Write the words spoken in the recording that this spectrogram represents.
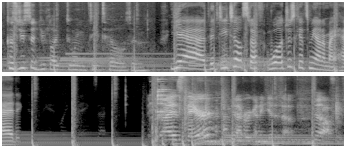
because you said you like doing details and Yeah, the detail stuff, well, it just gets me out of my head. It dries there, I'm never gonna get it up off of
